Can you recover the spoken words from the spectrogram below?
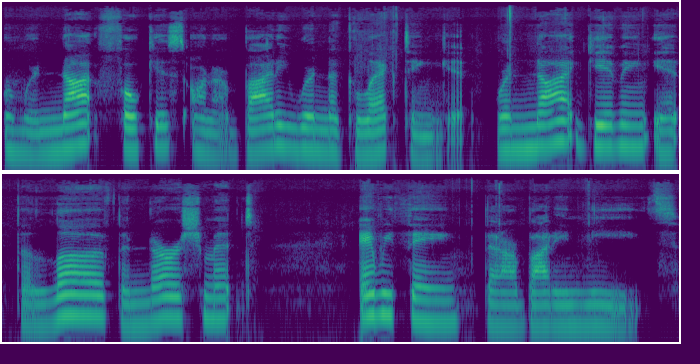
when we're not focused on our body, we're neglecting it. We're not giving it the love, the nourishment, everything that our body needs.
